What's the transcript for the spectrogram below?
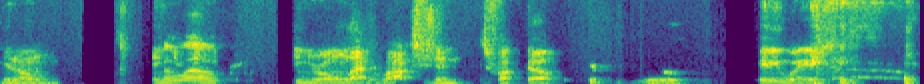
You know, in, Oh, your, wow. in, your, own lack of oxygen. It's fucked up. Anyway, I'm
